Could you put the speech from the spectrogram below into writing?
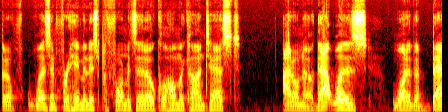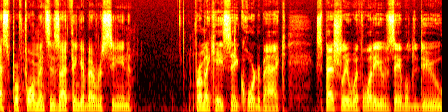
But if it wasn't for him and his performance in that Oklahoma contest, I don't know. That was one of the best performances I think I've ever seen from a K State quarterback, especially with what he was able to do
